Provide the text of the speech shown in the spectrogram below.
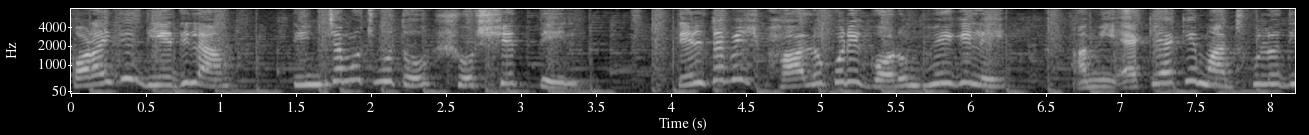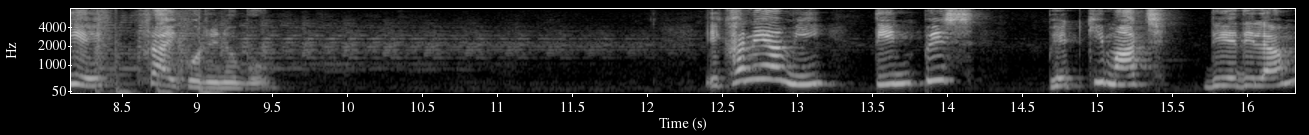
কড়াইতে দিয়ে দিলাম তিন চামচ মতো সর্ষের তেল। তেলটা বেশ ভালো করে গরম হয়ে গেলে আমি একে একে মাছগুলো দিয়ে ফ্রাই করে নেব। এখানে আমি তিন পিস ভেটকি মাছ দিয়ে দিলাম।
